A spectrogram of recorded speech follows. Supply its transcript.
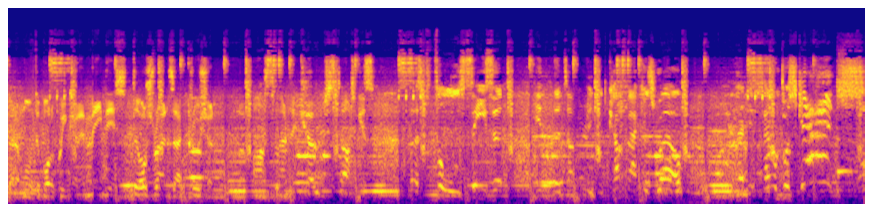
Gotta move the ball quicker and make this. Those runs are crucial. Barcelona coach starting his first full season in the very good comeback as well. And it's found Busquets!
